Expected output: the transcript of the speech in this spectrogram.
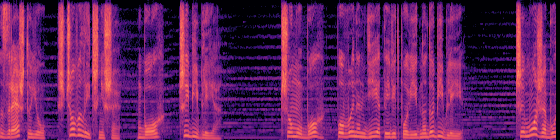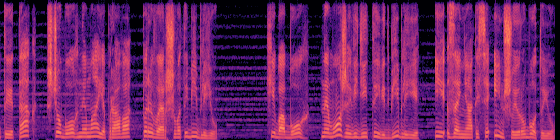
Зрештою, що величніше Бог чи Біблія? Чому Бог повинен діяти відповідно до Біблії? Чи може бути так, що Бог не має права перевершувати Біблію? Хіба Бог не може відійти від Біблії і зайнятися іншою роботою?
